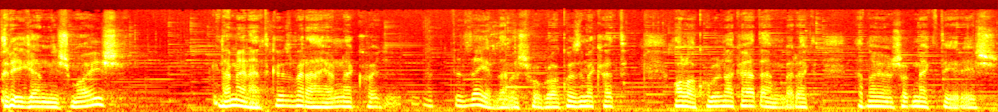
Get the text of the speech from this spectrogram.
régen is, ma is, de menet közben rájönnek, hogy hát ezzel érdemes foglalkozni, meg hát alakulnak át emberek. Hát nagyon sok megtérés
